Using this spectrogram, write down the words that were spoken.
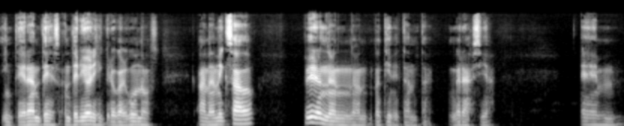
integrantes anteriores y creo que algunos han anexado, pero no, tiene tanta gracia. Em,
